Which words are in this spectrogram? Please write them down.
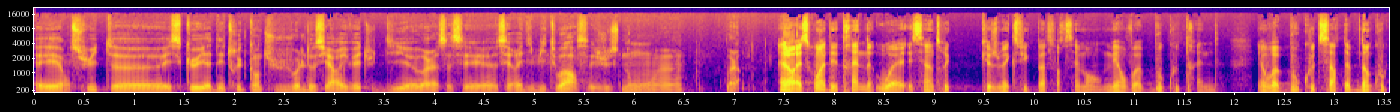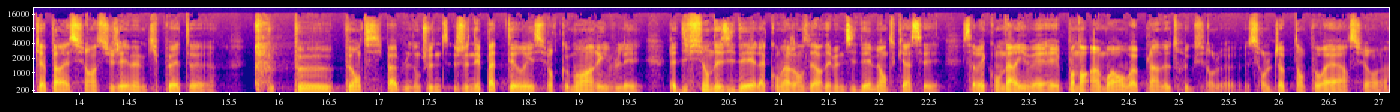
Et ensuite, euh, est-ce qu'il y a des trucs, quand tu vois le dossier arriver, tu te dis, euh, voilà, ça c'est rédhibitoire, c'est juste non. Euh, voilà. Alors, est-ce qu'on a des trends? Ouais, c'est un truc que je m'explique pas forcément, mais on voit beaucoup de trends. Et on voit beaucoup de startups d'un coup qui apparaissent sur un sujet, même qui peut être peu, anticipable. Donc je, n'ai pas de théorie sur comment arrive la diffusion des idées et la convergence vers des mêmes idées, mais en tout cas, c'est vrai qu'on arrive et, pendant un mois, on voit plein de trucs sur le, sur le job temporaire, sur,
